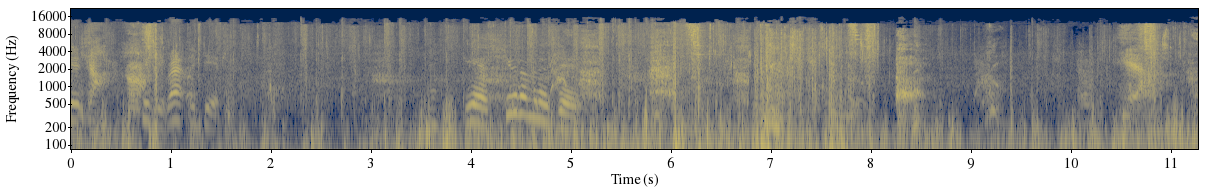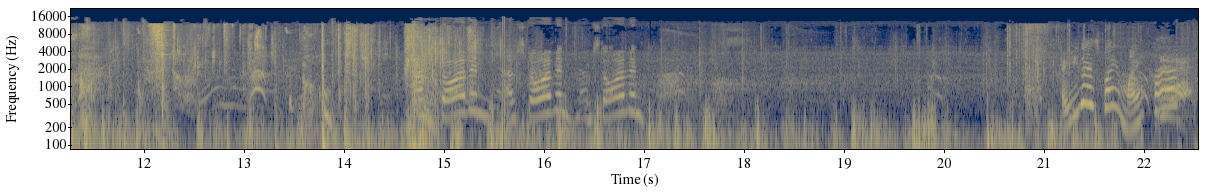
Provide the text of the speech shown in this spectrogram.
Did. Give right in the dick. Yeah, shoot him in the dick. I'm starving. I'm starving. I'm starving. Are you guys playing Minecraft?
